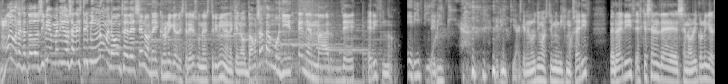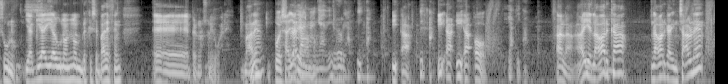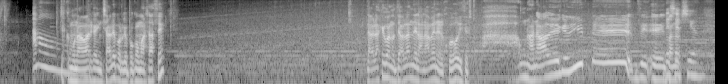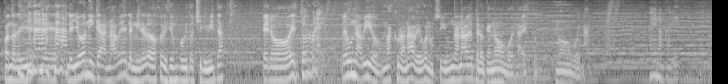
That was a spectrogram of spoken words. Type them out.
Muy buenas a todos y bienvenidos al streaming número 11 de Xenoblade Chronicles 3, un streaming en el que nos vamos a zambullir en el mar de Erizno. Eritia. Eritia. Eritia, que en el último streaming dijimos Eriz, pero Eriz es que es el de Xenoblade Chronicles 1. Y aquí hay algunos nombres que se parecen, eh, pero no son iguales. ¿Vale? Pues allá que vamos. IA. IA. IA. O. Hala, ahí en la barca, la barca hinchable, Vamos. es como una barca hinchable porque poco más hace. La verdad es que cuando te hablan de la nave en el juego dices tú, "Ah, una nave, ¿qué dices? Eh, cuando, Decepción. cuando leí, le- Nika nave, le miré los ojos y hice un poquito chiribita. Pero esto es un navío, más que una nave. Bueno, sí, una nave, pero que no vuela esto. No vuela. Hay una caleta.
